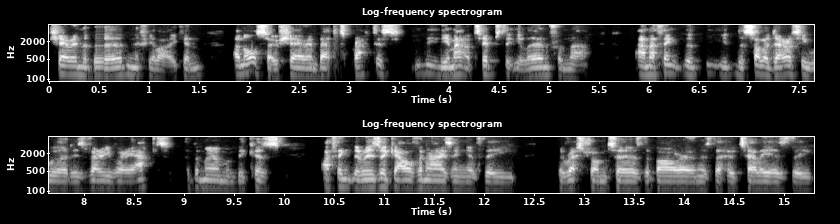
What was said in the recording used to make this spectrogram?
sharing the burden, if you like, and and also sharing best practice. The, the amount of tips that you learn from that, and I think that the solidarity word is very very apt at the moment because I think there is a galvanizing of the the restaurateurs, the bar owners, the hoteliers, the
